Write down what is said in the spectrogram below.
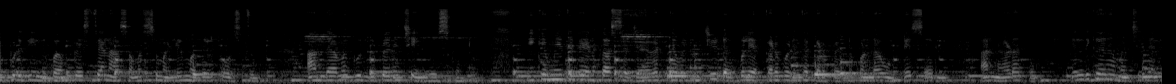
ఇప్పుడు దీన్ని పంపేస్తే నా సమస్య మళ్ళీ మొదటికి వస్తుంది. అందామె గుండెపైన చేయి వేసుకుంటూ ఇక మీదట కాస్త జాగ్రత్త వహించి డబ్బులు ఎక్కడ పడితే అక్కడ పెట్టకుండా ఉంటే సరి అన్నాడు అతను ఎందుకైనా మంచిదని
